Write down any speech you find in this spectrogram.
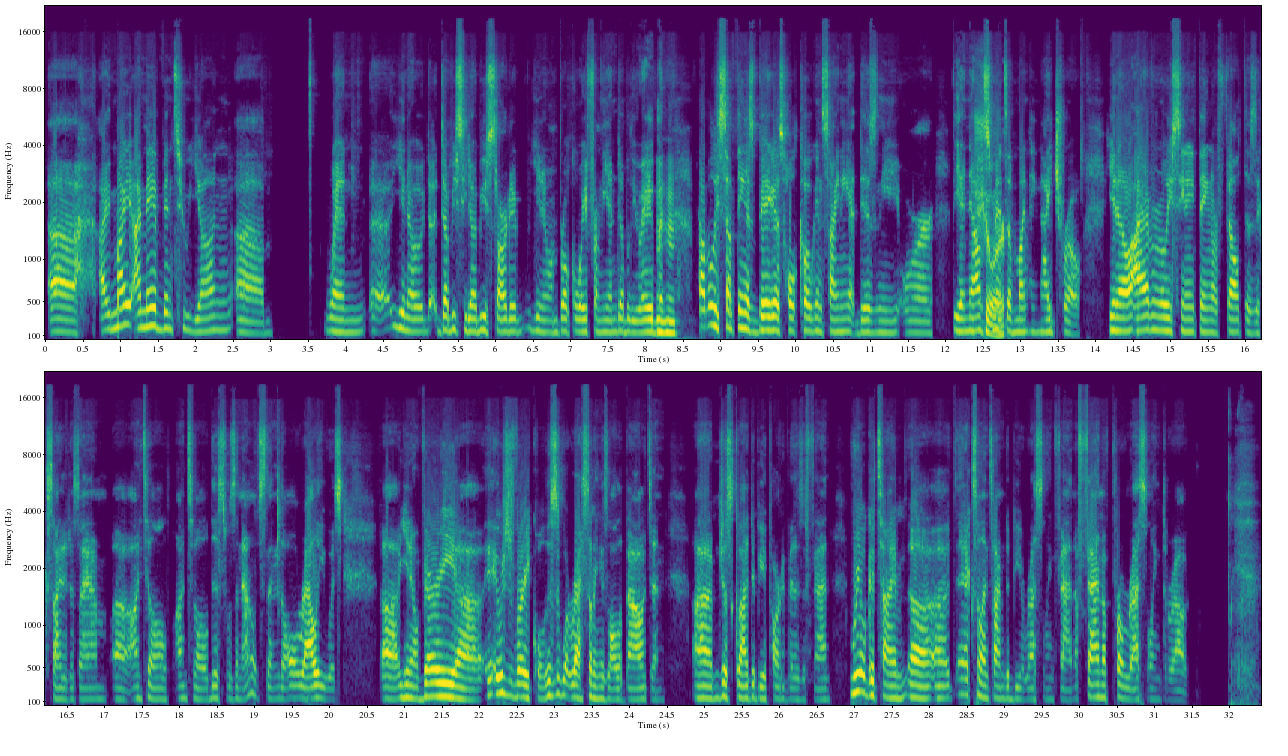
uh, I might I may have been too young. Um, when uh, you know WCW started, you know, and broke away from the NWA, but mm-hmm. probably something as big as Hulk Hogan signing at Disney or the announcement sure. of Monday Nitro. You know, I haven't really seen anything or felt as excited as I am uh, until until this was announced, and the whole rally was. Uh, you know, very. Uh, it was just very cool. This is what wrestling is all about, and I'm just glad to be a part of it as a fan. Real good time, uh, uh, excellent time to be a wrestling fan, a fan of pro wrestling throughout.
